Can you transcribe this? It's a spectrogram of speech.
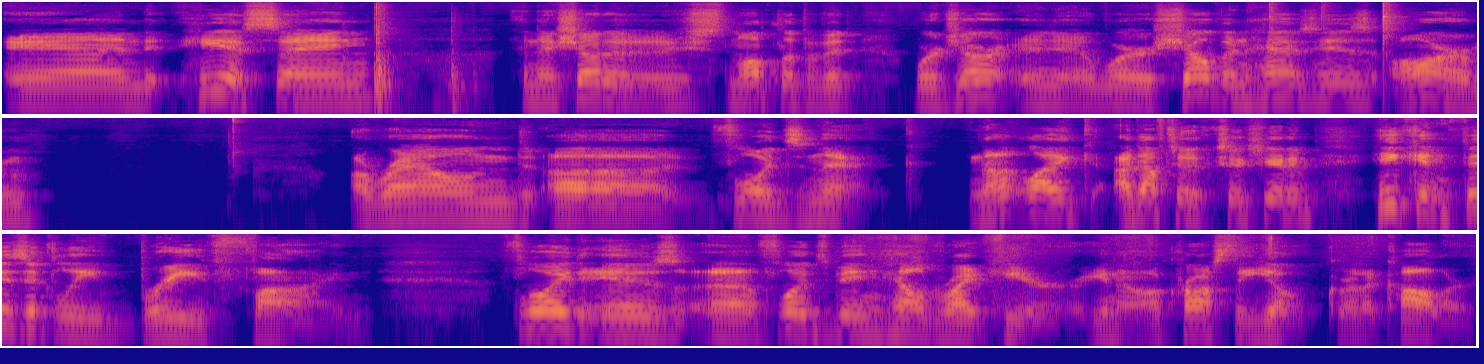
And he is saying, and they showed a small clip of it where jo- where Chauvin has his arm around uh, Floyd's neck. Not like enough to asphyxiate him. He can physically breathe fine. Floyd is uh, Floyd's being held right here, you know, across the yoke or the collar,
